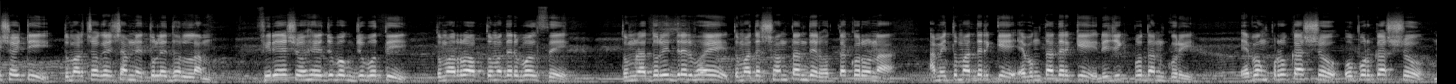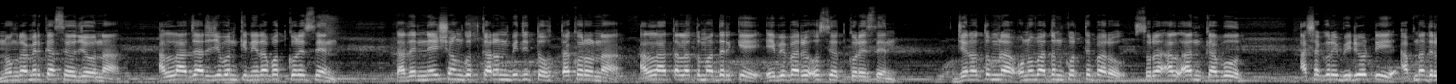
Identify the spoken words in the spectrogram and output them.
বিষয়টি তোমার চোখের সামনে তুলে ধরলাম। ফিরে এসো হে যুবক, যুবতী, তোমার রব তোমাদের বলছে, তোমরা দরিদ্রের ভয়ে তোমাদের সন্তানদের হত্যা করো না, আমি তোমাদেরকে এবং তাদেরকে রিজিক প্রদান করি, এবং প্রকাশ্য ও প্রকাশ্য নোংরামের কাছেও যেও না। আল্লাহ যার জীবনকে নিরাপদ করেছেন তাদের ন্যায়সঙ্গত কারণ ব্যতীত হত্যা করো না আল্লাহ তালা তোমাদেরকে এ ব্যাপারে ওসিয়ত করেছেন যেন তোমরা অনুবাদন করতে পারো সুরা আল আন কাবুত আশা করি ভিডিওটি আপনাদের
